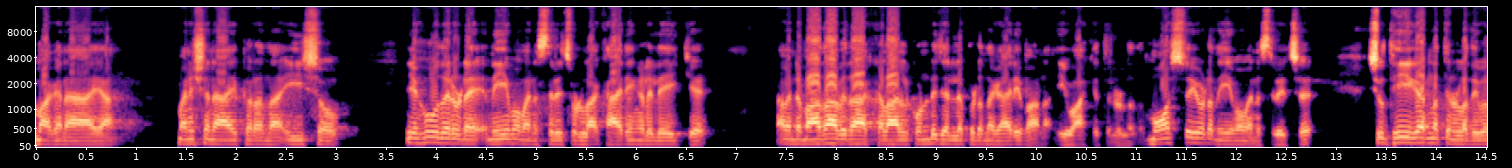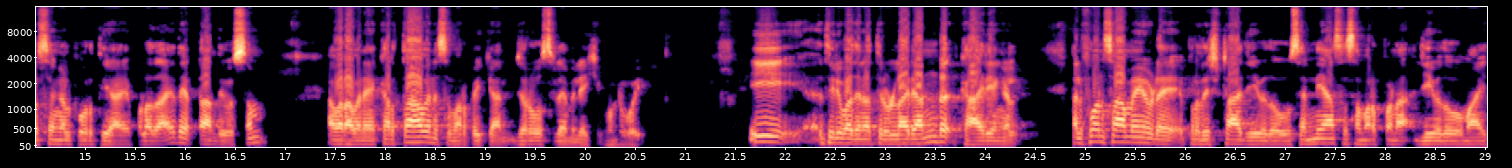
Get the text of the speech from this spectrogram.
മകനായ മനുഷ്യനായി പിറന്ന ഈശോ യഹൂദരുടെ നിയമമനുസരിച്ചുള്ള കാര്യങ്ങളിലേക്ക് അവന്റെ മാതാപിതാക്കളാൽ കൊണ്ടു ചെല്ലപ്പെടുന്ന കാര്യമാണ് ഈ വാക്യത്തിലുള്ളത്. മോശയുടെ നിയമം അനുസരിച്ച് ശുദ്ധീകരണത്തിനുള്ള ദിവസങ്ങൾ പൂർത്തിയായപ്പോൾ അതായത് എട്ടാം ദിവസം അവർ അവനെ കർത്താവിന് സമർപ്പിക്കാൻ ജെറൂസലേമിലേക്ക് കൊണ്ടുപോയി. ഈ തിരുവചനത്തിലുള്ള രണ്ട് കാര്യങ്ങൾ അൽഫോൻസാമയുടെ പ്രതിഷ്ഠാ ജീവിതവും സന്യാസ സമർപ്പണ ജീവിതവുമായി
